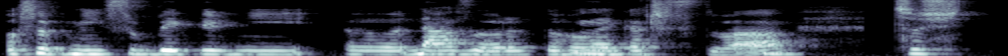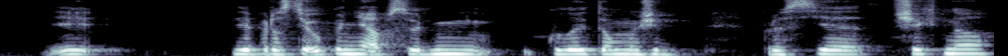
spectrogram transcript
osobní, subjektivní uh, názor toho hmm. lékařstva. Hmm. Což je, je prostě úplně absurdní kvůli tomu, že prostě všechno,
